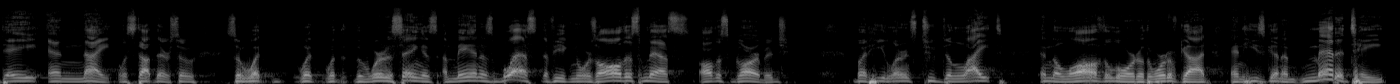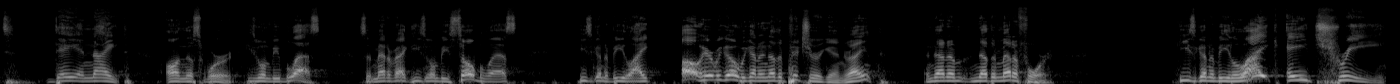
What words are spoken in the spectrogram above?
day and night. Let's stop there. So, so what, what, what the word is saying is a man is blessed if he ignores all this mess, all this garbage, but he learns to delight in the law of the Lord or the word of God, and he's going to meditate day and night on this word. He's going to be blessed. So, matter of fact, he's going to be so blessed, he's going to be like, oh, here we go. We got another picture again, right? Another, another metaphor. He's going to be like a tree.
